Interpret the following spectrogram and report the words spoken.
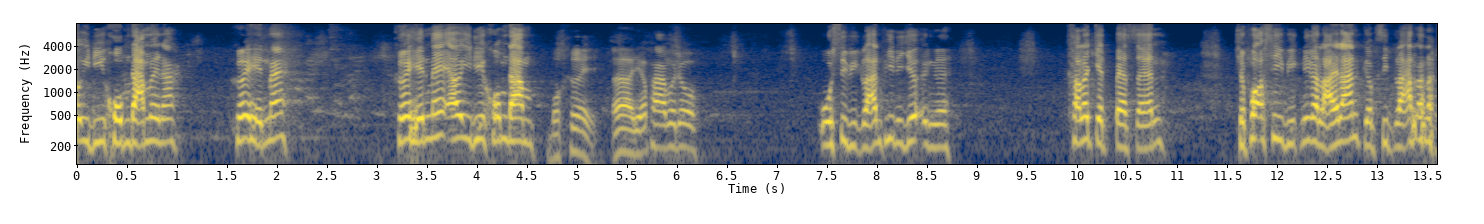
LED โคมดำเลยนะ เคยเห็นไหม เคยเห็นไหม LED โคมดำบ่เคยเออเดี๋ยวพาไปดูโอ้ซีวิกร้านพี่นี่เยอะเองเลยคันละเจ็ดแปดแสน เฉพาะซีวิกนี่ก็หลายล้านเกือบสิบล้านแล้วนะ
